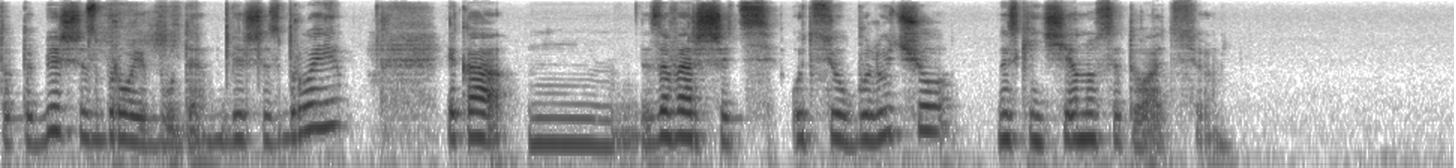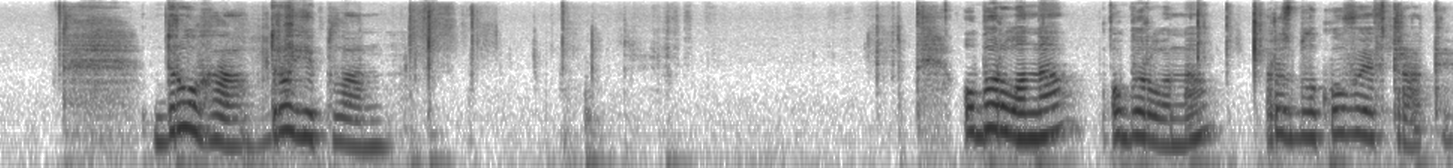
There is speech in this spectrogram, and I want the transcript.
Тобто більше зброї буде, більше зброї, яка завершить оцю болючу нескінченну ситуацію. Друга, другий план. Оборона, оборона розблоковує втрати.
